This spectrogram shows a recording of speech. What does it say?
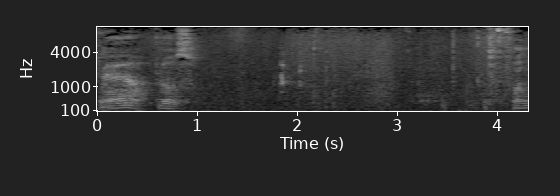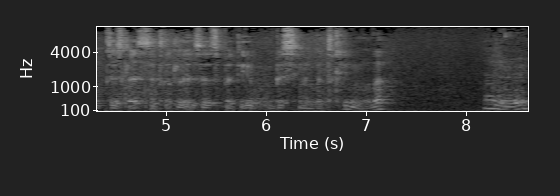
ja, ja, bloß. Ich fand, das letzte Drittel ist jetzt bei dir ein bisschen übertrieben, oder? Nö.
